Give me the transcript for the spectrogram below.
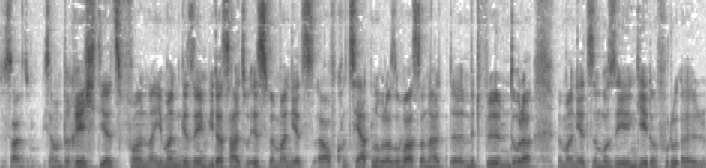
ich sagen, so, ich sag mal, Bericht jetzt von jemandem gesehen, wie das halt so ist, wenn man jetzt äh, auf Konzerten oder sowas dann halt äh, mitfilmt oder wenn man jetzt in Museen geht, um, Foto, äh,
